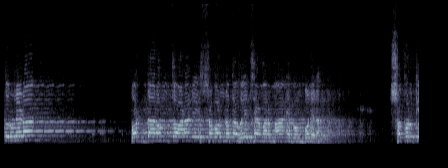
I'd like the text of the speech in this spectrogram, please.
তরুণেরা, পর্দার অন্ত আড়ালে শ্রবণতা হয়েছে আমার মা এবং বোনেরা। সকলকে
